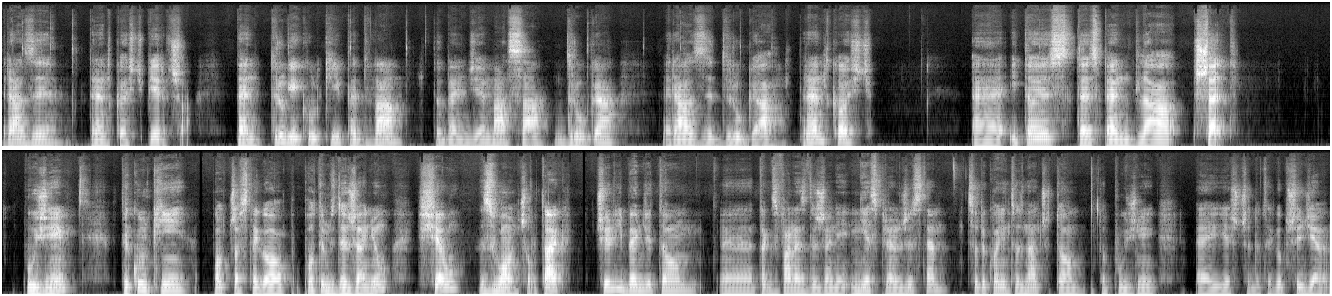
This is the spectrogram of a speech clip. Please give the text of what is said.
razy prędkość pierwsza. Pęd drugiej kulki, P2, to będzie masa druga, razy druga prędkość e, i to jest, to jest pęd dla przed. Później te kulki podczas tego, po tym zderzeniu się złączą, tak? Czyli będzie to e, tak zwane zderzenie niesprężyste. Co dokładnie to znaczy, to, to później e, jeszcze do tego przyjdziemy.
